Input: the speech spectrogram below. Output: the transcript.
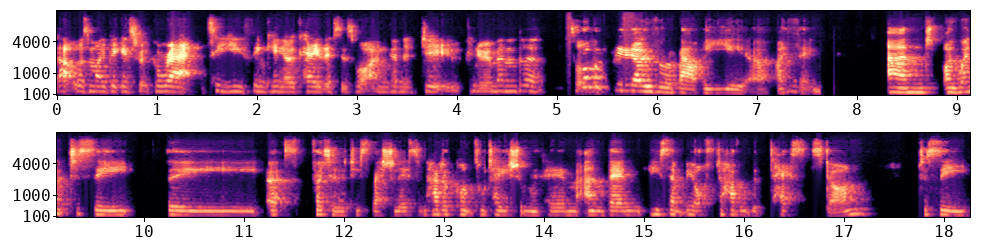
that was my biggest regret to you thinking, okay, this is what I'm gonna do. Can you remember? Probably of- over about a year, I think. And I went to see the uh, fertility specialist and had a consultation with him and then he sent me off to have all the tests done to see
